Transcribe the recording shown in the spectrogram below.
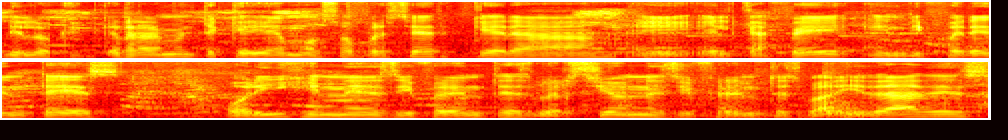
de lo que realmente queríamos ofrecer, que era eh, el café en diferentes orígenes, diferentes versiones, diferentes variedades,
